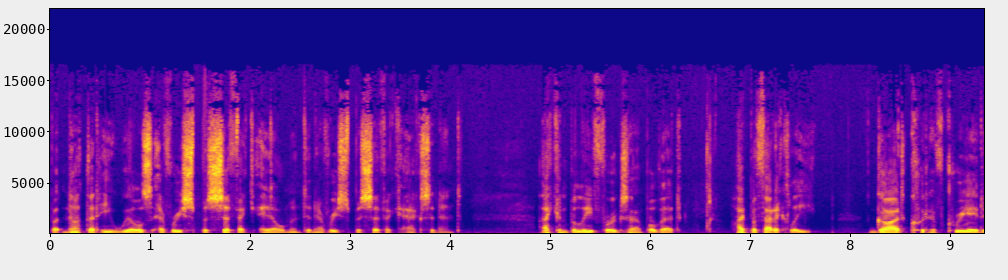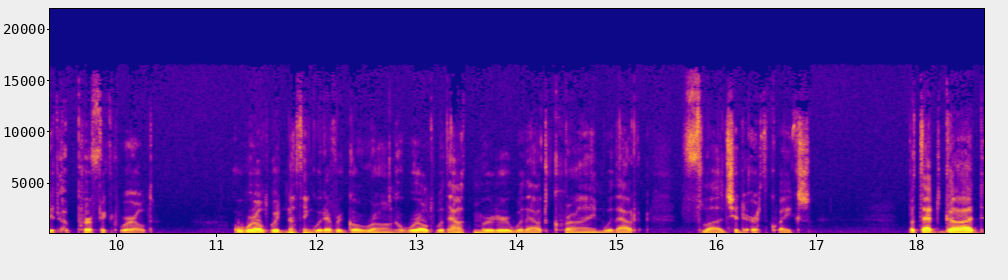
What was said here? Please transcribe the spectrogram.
but not that he wills every specific ailment and every specific accident. I can believe, for example, that hypothetically, God could have created a perfect world, a world where nothing would ever go wrong, a world without murder, without crime, without floods and earthquakes, but that God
